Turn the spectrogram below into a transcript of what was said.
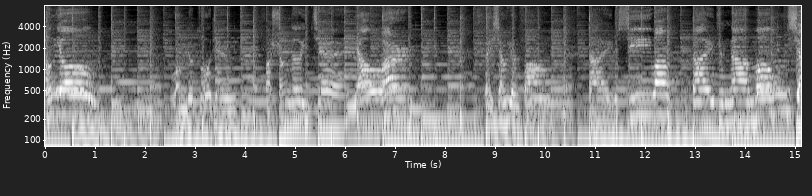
朋友，望着昨天发生的一切，鸟儿飞向远方。带着希望，带着那梦想，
